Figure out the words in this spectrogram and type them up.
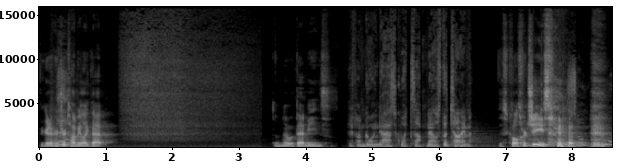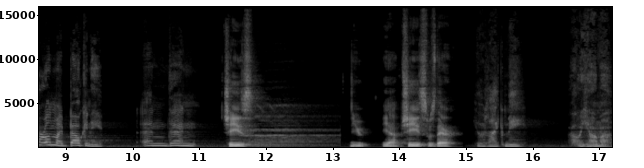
You're gonna hurt your tummy like that. Don't know what that means. If I'm going to ask what's up, now's the time. This calls for cheese. so you were on my balcony, and then cheese. You, yeah, cheese was there. You're like me. Oyama.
